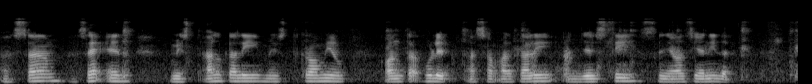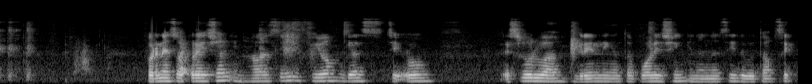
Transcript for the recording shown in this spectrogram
asam, HCN, mist alkali, mist chromium, kontak kulit, asam alkali, ingesti, senyawa cyanida. Furnace operation, inhalasi, fume, gas, CO, SO2, grinding atau polishing, inhalasi, debu toxic,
